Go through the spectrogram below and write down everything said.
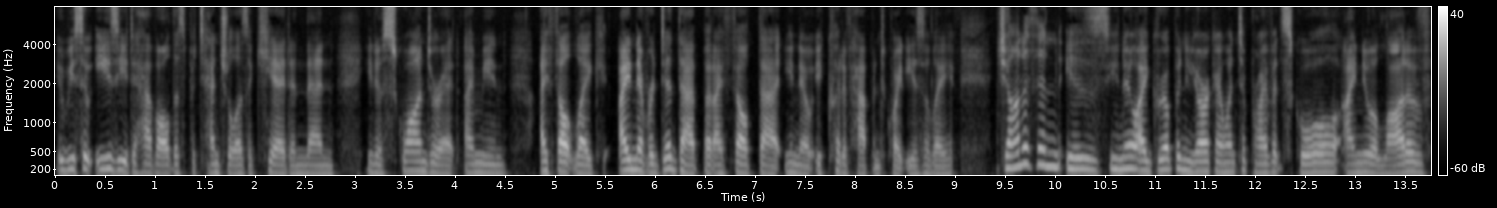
It would be so easy to have all this potential as a kid and then, you know, squander it. I mean, I felt like I never did that, but I felt that, you know, it could have happened quite easily. Jonathan is, you know, I grew up in New York. I went to private school. I knew a lot of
